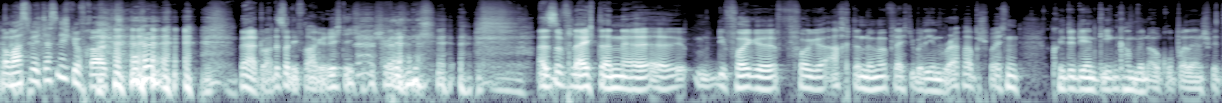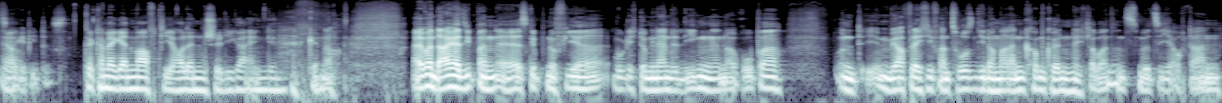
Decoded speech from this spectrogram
Warum hast du mich das nicht gefragt? ja, du hattest ja die Frage richtig. Wahrscheinlich nicht. Also vielleicht dann äh, die Folge, Folge 8, dann wenn wir vielleicht über den Wrap-Up sprechen, könnte dir entgegenkommen, wenn Europa dein Spezialgebiet ist. da können wir gerne mal auf die holländische Liga eingehen. Genau. Also von daher sieht man, äh, es gibt nur vier wirklich dominante Ligen in Europa und eben, ja, vielleicht die Franzosen, die nochmal rankommen könnten. Ich glaube, ansonsten wird sich auch da in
